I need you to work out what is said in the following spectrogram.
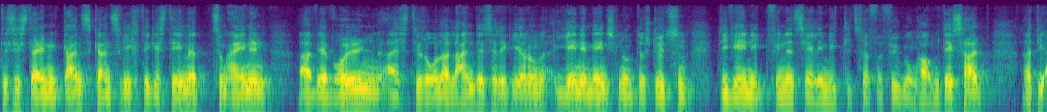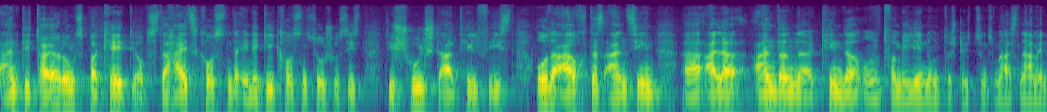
Das ist ein ganz, ganz wichtiges Thema. Zum einen, äh, wir wollen als Tiroler Landesregierung jene Menschen unterstützen, die wenig finanzielle Mittel zur Verfügung haben. Deshalb äh, die Antiteuerungspakete, ob es der Heizkosten, der Energiekostenzuschuss ist, die Schulstarthilfe ist oder auch das Anziehen äh, aller anderen Kinder- und Familienunterstützungsmaßnahmen.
